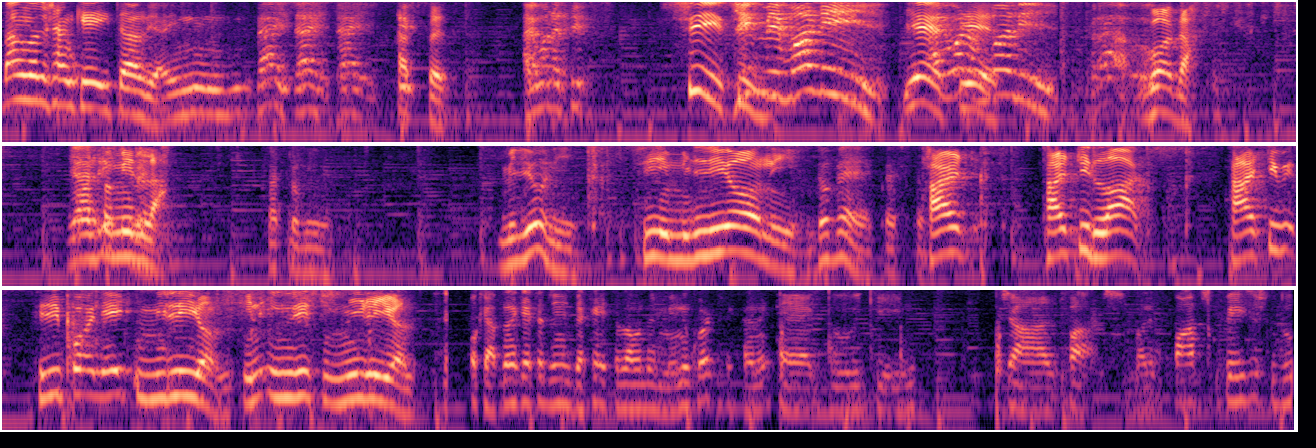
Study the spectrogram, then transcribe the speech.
Bangladesh anche Italia. In, in... Dai, dai, dai. Tips. Aspetta. I want a tips. Sì, sì. Give me money! Yes, I want yes. money! Bravo! Guarda! Quanto mila? 4.000. Milioni? Sì, milioni! Dov'è questo? Hard 30, 30 lakhs. 33.8 million. In English, million. ওকে আপনাকে একটা জিনিস দেখাই এটা আমাদের মেনু কার্ড এখানে এক দুই তিন চার পাঁচ। মানে পাঁচ পেজে শুধু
